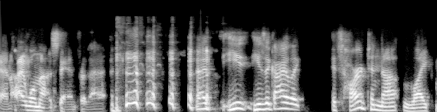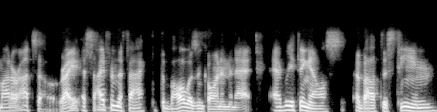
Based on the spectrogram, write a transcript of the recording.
and I will not stand for that. he he's a guy like it's hard to not like Matarazzo, right? Aside from the fact that the ball wasn't going in the net, everything else about this team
